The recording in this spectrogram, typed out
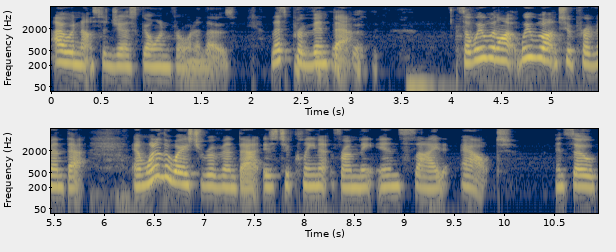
I would not suggest going for one of those. Let's prevent that. so we would want we want to prevent that. And one of the ways to prevent that is to clean it from the inside out. And so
